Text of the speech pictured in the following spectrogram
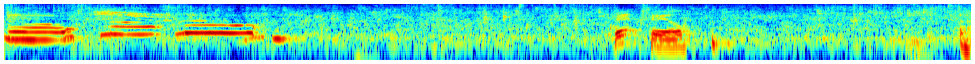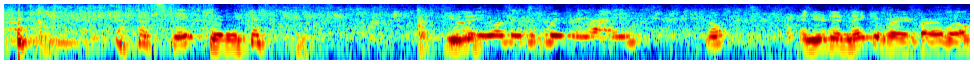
No, no, no. Fat tail. Escape kitty. You did, wasn't completely ready. nope. And you didn't make it very far, Lil.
